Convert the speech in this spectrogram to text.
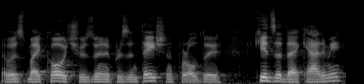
it was my coach who was doing a presentation for all the kids at the academy,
